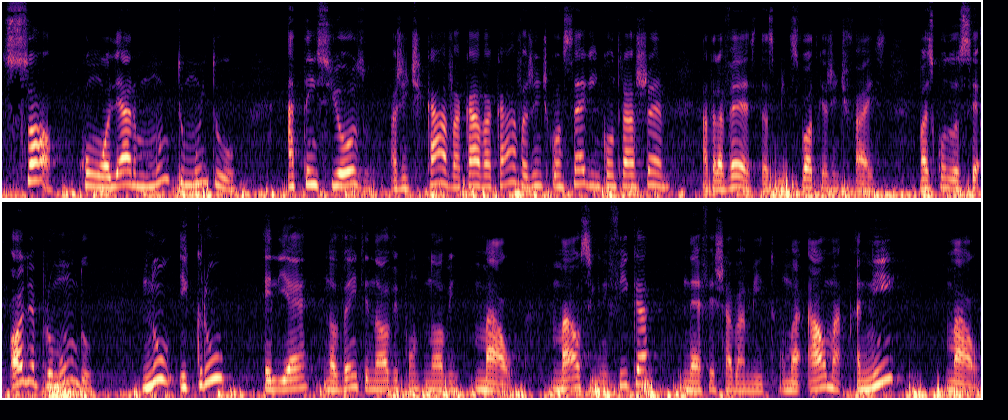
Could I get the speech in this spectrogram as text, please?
Só com um olhar muito, muito atencioso. A gente cava, cava, cava, a gente consegue encontrar Hashem através das mitzvot que a gente faz. Mas quando você olha para o mundo, nu e cru, ele é 99.9 mal. Mal significa nefesh abamit, uma alma animal,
